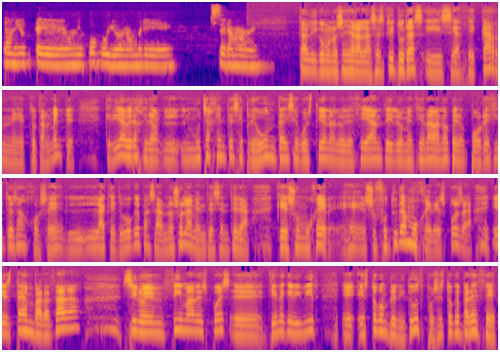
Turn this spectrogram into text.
un, eh, un hijo cuyo nombre será Manuel. Tal y como nos señalan las escrituras, y se hace carne totalmente. Querida Girón, l- mucha gente se pregunta y se cuestiona, lo decía antes y lo mencionaba, ¿no? Pero pobrecito San José, la que tuvo que pasar, no solamente se entera que su mujer, eh, su futura mujer, esposa, está embarazada, sino encima después eh, tiene que vivir eh, esto con plenitud. Pues esto que parece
